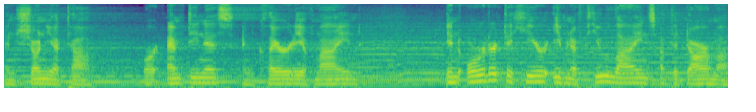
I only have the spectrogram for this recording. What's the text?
and shunyata, or emptiness and clarity of mind, in order to hear even a few lines of the Dharma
